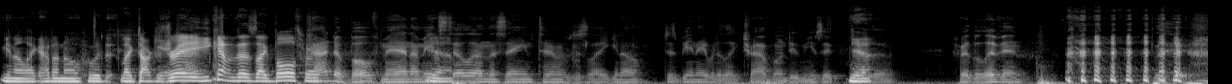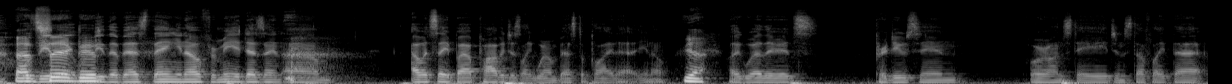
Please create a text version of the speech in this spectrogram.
you know, like I don't know who the- like Dr. Yeah, Dre. kind- he kind of does like both, right? Kind of both, man. I mean, Yeah. still in the same term of just like you know, just being able to like travel and do music. For Yeah. The, for the living. That's would be sick, the, dude. Would be the best thing, you know. For me, it doesn't. Um, I would say, but probably just like where I'm best applied at, you know, yeah, like whether it's producing or on stage and stuff like that.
